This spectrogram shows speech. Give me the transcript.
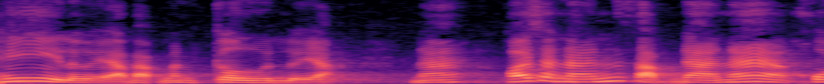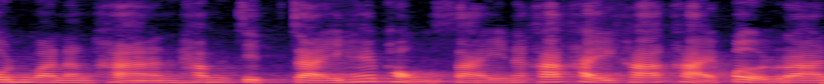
ที่เลยอะแบบมันเกินเลยอะนะเพราะฉะนั้นสัปดาห์หน้าคนวันอังคารทำจิตใจให้ผ่องใสนะคะ ใครค้าขายเปิดร้าน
